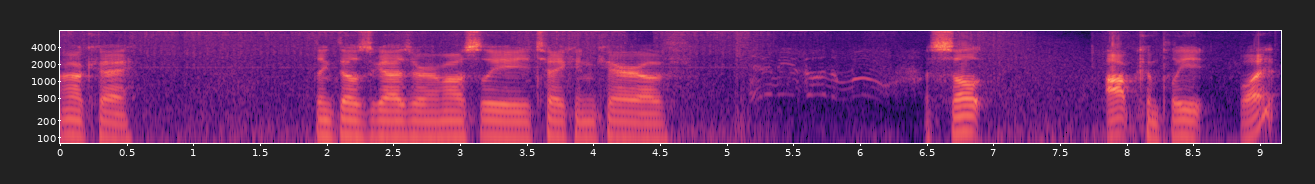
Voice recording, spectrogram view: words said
Okay. I think those guys are mostly taken care of. Assault op complete. What?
